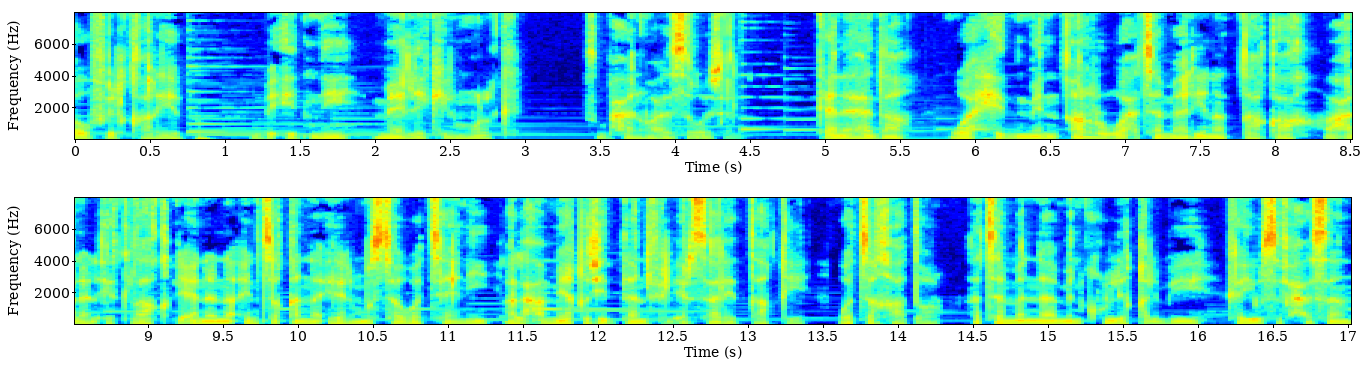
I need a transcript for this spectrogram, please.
أو في القريب بإذن مالك الملك. سبحانه عز وجل. كان هذا واحد من أروع تمارين الطاقة على الإطلاق لأننا انتقلنا إلى المستوى الثاني العميق جدا في الإرسال الطاقي والتخاطر. أتمنى من كل قلبي كيوسف حسن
